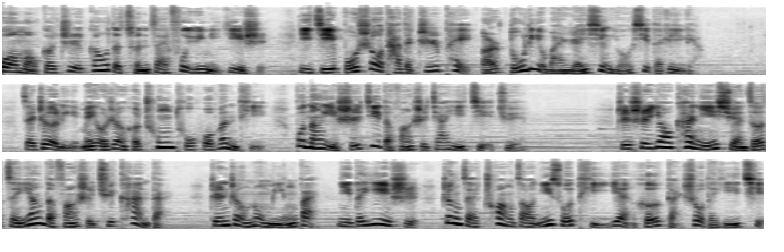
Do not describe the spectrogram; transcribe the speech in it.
或某个至高的存在赋予你意识，以及不受它的支配而独立玩人性游戏的力量，在这里没有任何冲突或问题，不能以实际的方式加以解决，只是要看你选择怎样的方式去看待。真正弄明白，你的意识正在创造你所体验和感受的一切，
